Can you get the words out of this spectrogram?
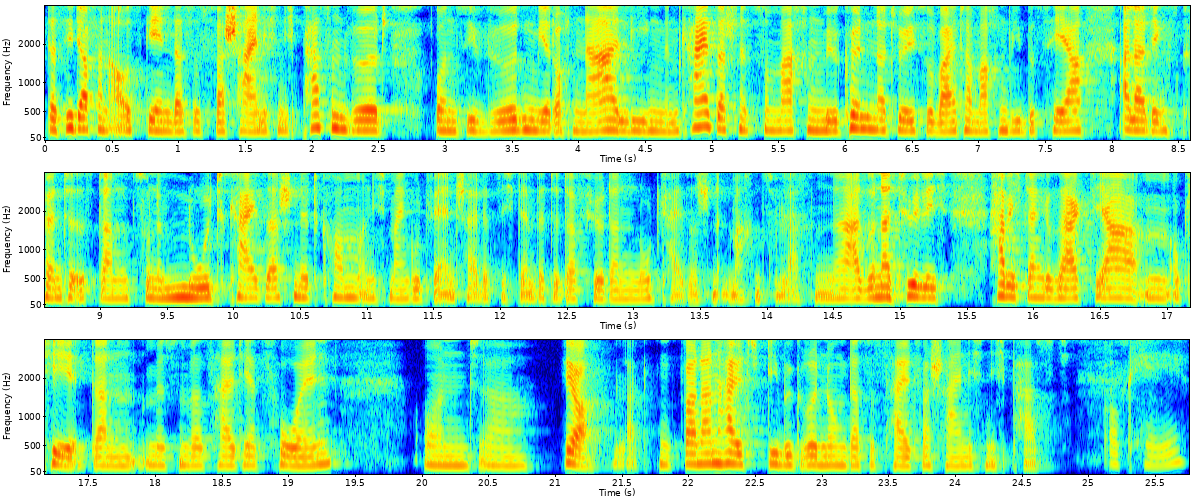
dass sie davon ausgehen, dass es wahrscheinlich nicht passen wird und sie würden mir doch naheliegen, einen Kaiserschnitt zu machen. Wir können natürlich so weitermachen wie bisher, allerdings könnte es dann zu einem Notkaiserschnitt kommen und ich meine, gut, wer entscheidet sich denn bitte dafür, dann einen Notkaiserschnitt machen zu lassen? Ne? Also natürlich habe ich dann gesagt, ja, mm, okay, dann müssen wir es halt jetzt holen. Und äh, ja, war dann halt die Begründung, dass es halt wahrscheinlich nicht passt. Okay.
